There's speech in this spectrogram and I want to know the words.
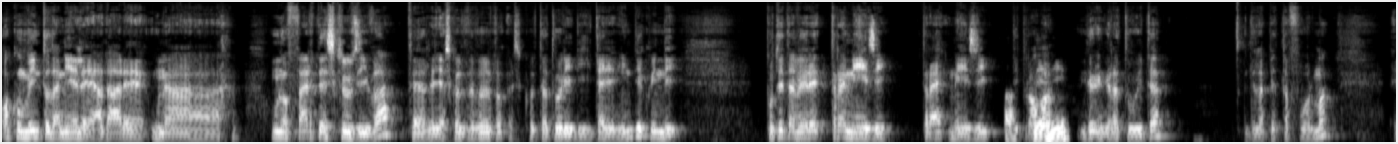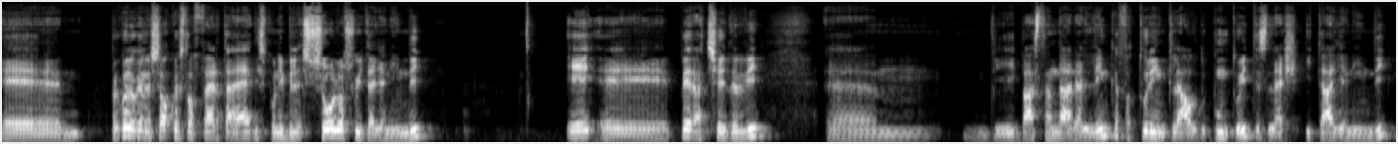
ho convinto Daniele a dare una, un'offerta esclusiva per gli ascoltatori, ascoltatori di Italian Indie, quindi potete avere tre mesi, tre mesi ah, di prova vedi? gratuita della piattaforma. E, ehm, per quello che ne so, questa offerta è disponibile solo su Italian Indie e eh, per accedervi ehm, vi basta andare al link fatturincloud.it slash italianindie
